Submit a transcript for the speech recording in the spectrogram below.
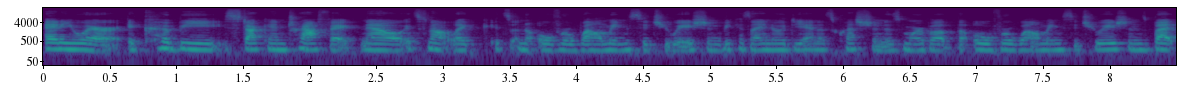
anywhere. It could be stuck in traffic. Now, it's not like it's an overwhelming situation because I know Deanna's question is more about the overwhelming situations, but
